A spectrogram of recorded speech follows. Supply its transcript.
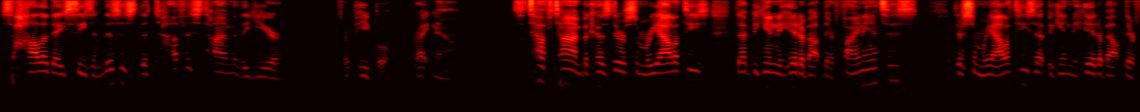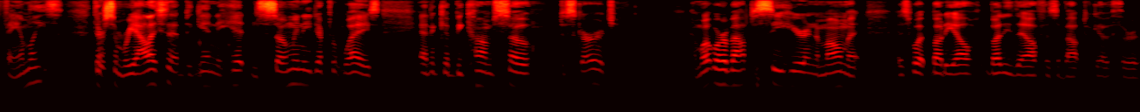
it's a holiday season. This is the toughest time of the year for people right now. It's a tough time because there are some realities that begin to hit about their finances. There's some realities that begin to hit about their families. There's some realities that begin to hit in so many different ways, and it can become so discouraging. And what we're about to see here in a moment is what Buddy, Elf, Buddy the Elf is about to go through.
